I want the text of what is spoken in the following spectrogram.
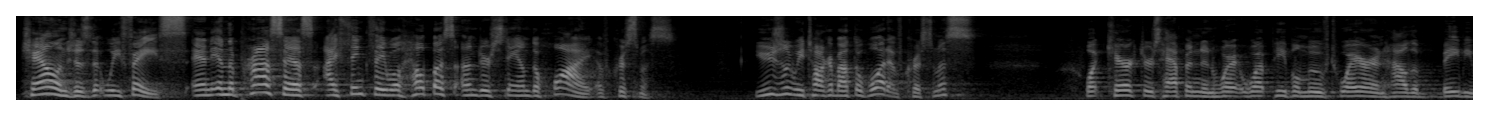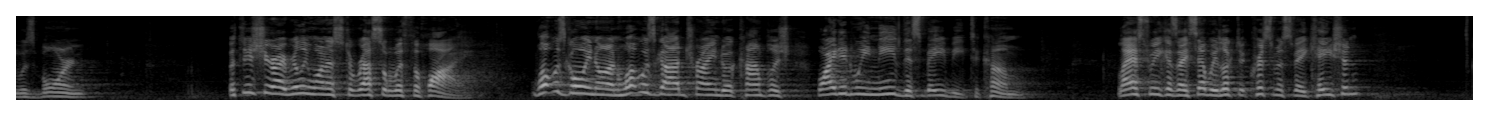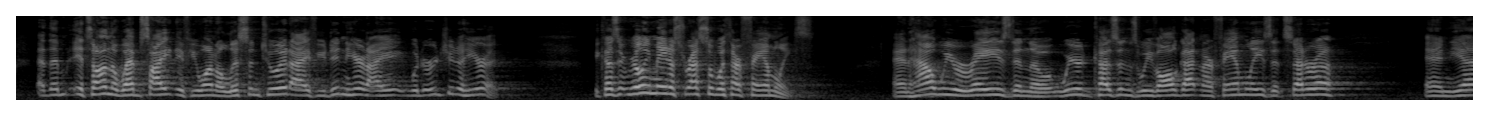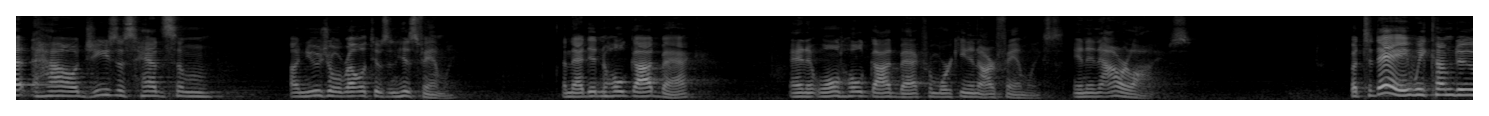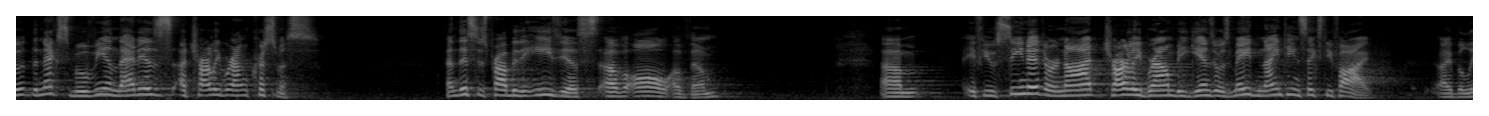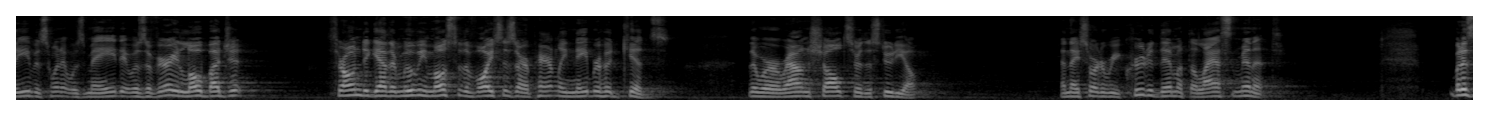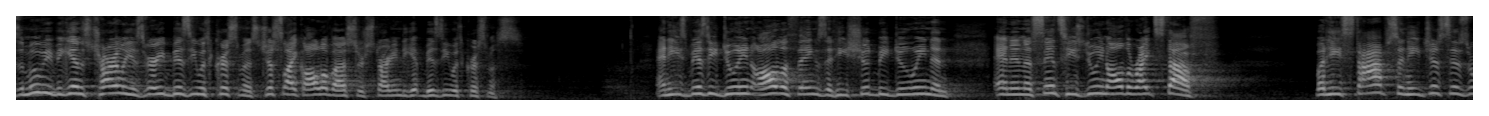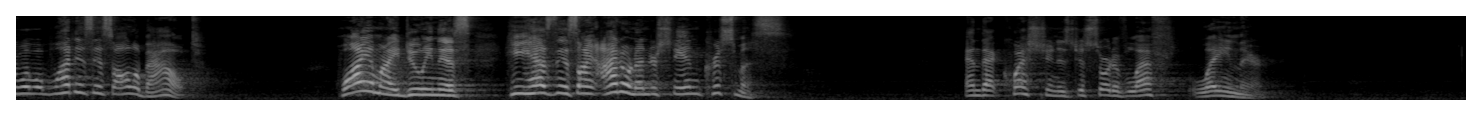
challenges that we face. And in the process, I think they will help us understand the why of Christmas. Usually we talk about the what of Christmas what characters happened and where, what people moved where and how the baby was born. But this year, I really want us to wrestle with the why. What was going on? What was God trying to accomplish? Why did we need this baby to come? Last week, as I said, we looked at Christmas vacation. It's on the website if you want to listen to it. If you didn't hear it, I would urge you to hear it because it really made us wrestle with our families and how we were raised and the weird cousins we've all got in our families, etc. And yet, how Jesus had some unusual relatives in his family. And that didn't hold God back, and it won't hold God back from working in our families and in our lives. But today we come to the next movie, and that is A Charlie Brown Christmas. And this is probably the easiest of all of them. Um, if you've seen it or not, Charlie Brown Begins. It was made in 1965, I believe, is when it was made. It was a very low budget thrown together movie. Most of the voices are apparently neighborhood kids that were around Schulz or the studio. And they sort of recruited them at the last minute. But as the movie begins, Charlie is very busy with Christmas, just like all of us are starting to get busy with Christmas. And he's busy doing all the things that he should be doing, and, and in a sense, he's doing all the right stuff. But he stops and he just says, well, What is this all about? Why am I doing this? He has this line, I don't understand Christmas. And that question is just sort of left laying there.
